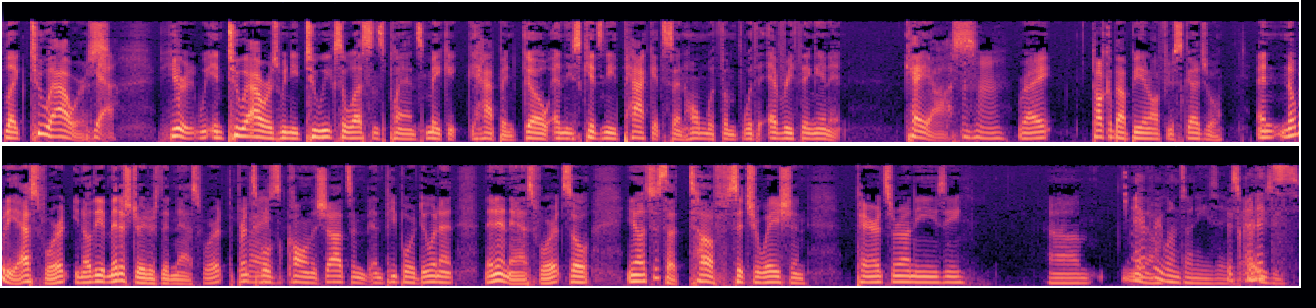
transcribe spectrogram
like two hours. Yeah. Here we, in two hours, we need two weeks of lessons plans. Make it happen. Go. And these kids need packets sent home with them with everything in it. Chaos. Mm-hmm. Right. Talk about being off your schedule. And nobody asked for it. You know, the administrators didn't ask for it. The principals calling the shots and, and people are doing it. They didn't ask for it. So, you know, it's just a tough situation. Parents are uneasy. Um, you know. Everyone's uneasy. It's And it's,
